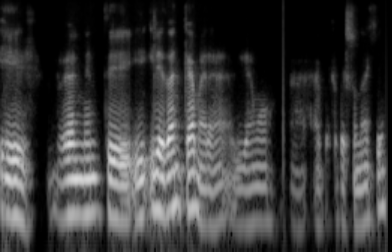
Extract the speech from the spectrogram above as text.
eh, realmente, y, le dan cámara, digamos, a, personajes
